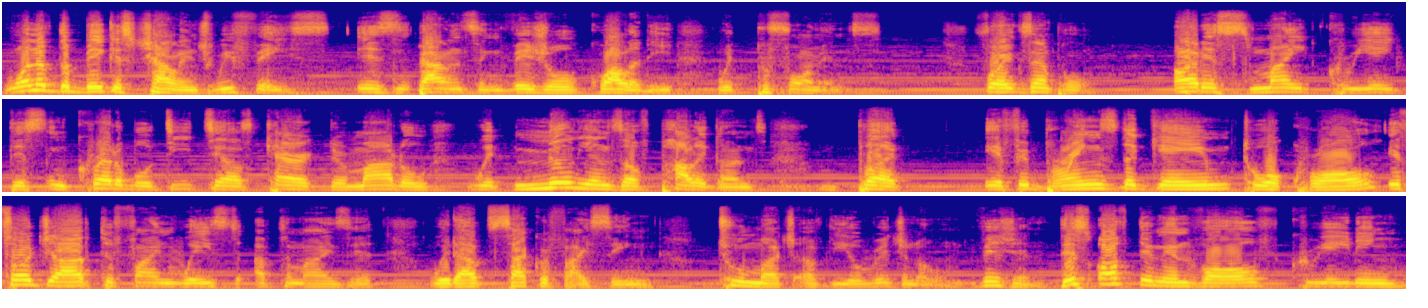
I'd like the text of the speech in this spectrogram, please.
One of the biggest challenge we face is balancing visual quality with performance. For example, artists might create this incredible details character model with millions of polygons, but if it brings the game to a crawl, it's our job to find ways to optimize it without sacrificing too much of the original vision. This often involves creating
